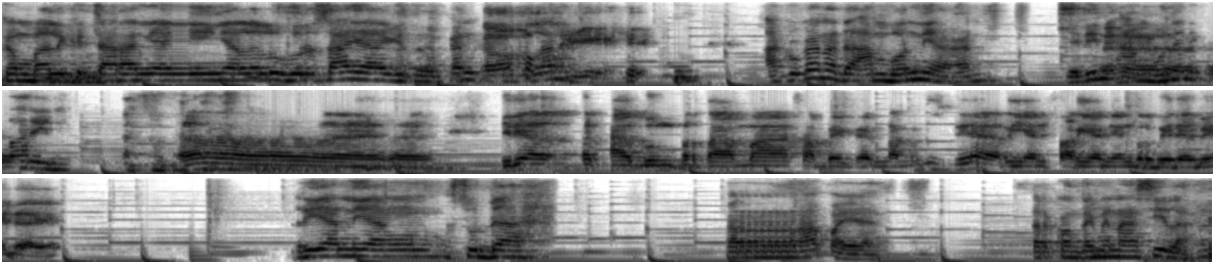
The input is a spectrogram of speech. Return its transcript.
kembali ke cara nyanyinya leluhur saya gitu kan Oh, kebetulan aku kan ada Ambonnya kan jadi ini Ambonnya dikeluarin Oh, eh, eh. Jadi al- album pertama sampai ke enam itu sebenarnya Rian varian yang berbeda-beda ya. Rian yang sudah ter apa ya terkontaminasi lah.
